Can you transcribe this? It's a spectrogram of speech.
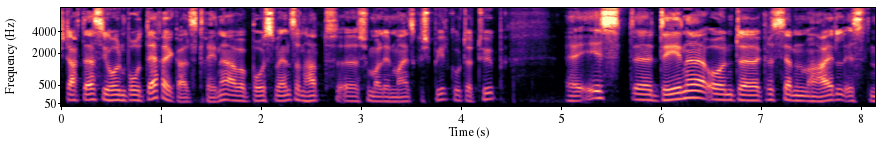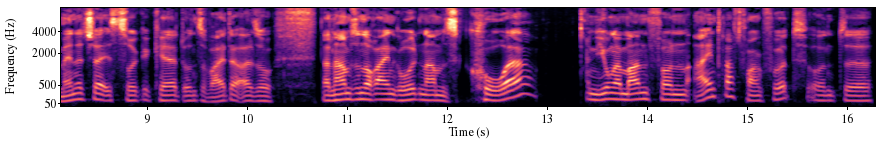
Ich dachte erst, sie holen Bo Derek als Trainer, aber Bo Svensson hat äh, schon mal in Mainz gespielt, guter Typ. Er ist äh, Däne und äh, Christian Heidel ist Manager, ist zurückgekehrt und so weiter. Also dann haben sie noch einen geholt namens Chor, ein junger Mann von Eintracht Frankfurt. Und äh,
